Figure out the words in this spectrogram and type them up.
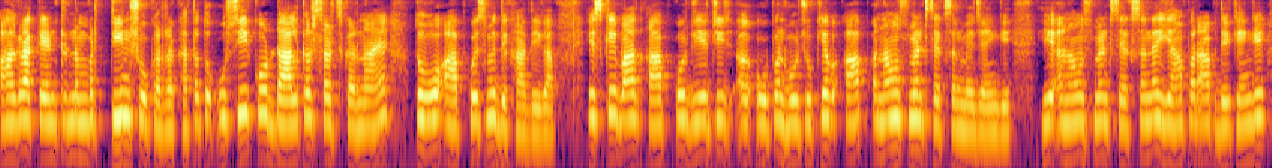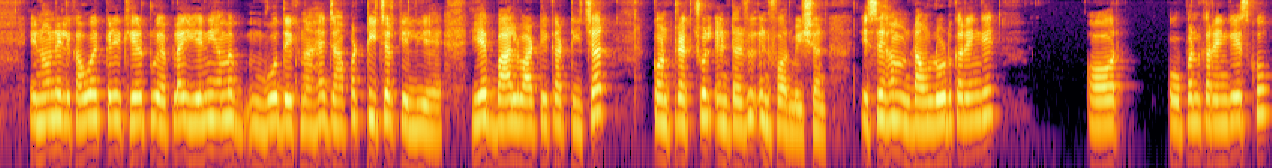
आगरा कैंट नंबर तीन शो कर रखा था तो उसी को डालकर सर्च करना है तो वो आपको इसमें दिखा देगा। इसके बाद आपको ये चीज़ ओपन हो चुकी है। अब आप अनाउंसमेंट सेक्शन में जाएँगे। ये अनाउंसमेंट सेक्शन है। यहाँ पर आप देखेंगे, इन्होंने लिखा हुआ है, क्लिक हेयर टू अप्लाई। ये नहीं हमें वो देखना है, जहाँ पर टीचर के लिए है। ये बाल वाटी का टीचर, कॉन्ट्रेक्चुअल इंटरव्यू इन्फॉर्मेशन। इसे हम डाउनलोड करेंगे और ओपन करेंगे इसको।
